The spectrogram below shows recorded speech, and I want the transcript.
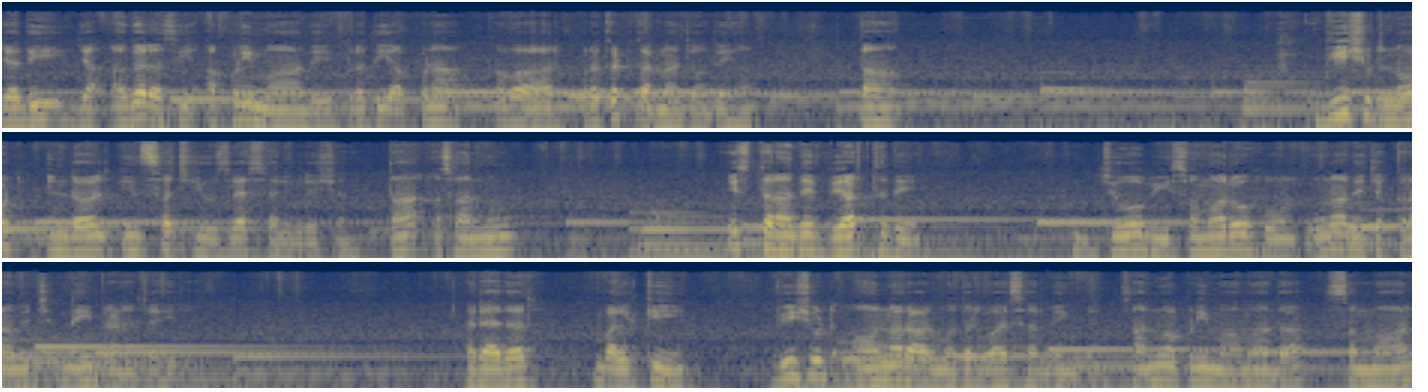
ਯਦੀ ਜਾਂ ਅਗਰ ਅਸੀਂ ਆਪਣੀ ਮਾਂ ਦੇ ਪ੍ਰਤੀ ਆਪਣਾ ਆਭਾਰ ਪ੍ਰਕਟ ਕਰਨਾ ਚਾਹੁੰਦੇ ਹਾਂ, ਤਾਂ ਵੀ ਸ਼ੁੱਡ ਨਾਟ ਇੰਡਲਜ ਇਨ ਸੱਚ ਯੂਜ਼ਲੈਸ ਸੈਲੀਬ੍ਰੇਸ਼ਨ ਤਾਂ ਸਾਨੂੰ ਇਸ ਤਰ੍ਹਾਂ ਦੇ ਵਿਅਰਥ ਦੇ ਜੋ ਵੀ ਸਮਾਰੋਹ ਹੋਣ, ਉਹਨਾਂ ਦੇ ਚੱਕਰਾਂ ਵਿੱਚ ਨਹੀਂ ਪੈਣਾ ਚਾਹੀਦਾ। ਰੈਦਰ ਬਲਕਿ we should honour our mother by serving them. ਸਾਨੂੰ ਆਪਣੀ ਮਾਵਾਂ ਦਾ ਸਨਮਾਨ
